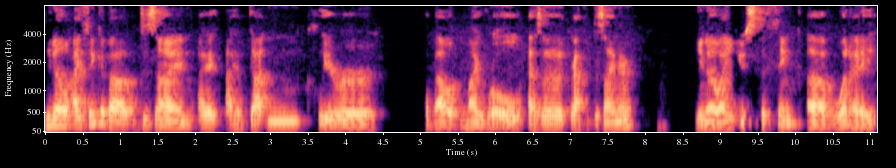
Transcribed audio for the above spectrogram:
You know, I think about design. I, I have gotten clearer about my role as a graphic designer. You know, mm-hmm. I used to think of what I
